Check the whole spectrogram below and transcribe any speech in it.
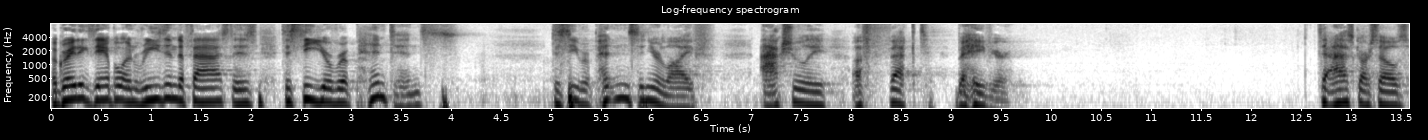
A great example and reason to fast is to see your repentance, to see repentance in your life actually affect behavior. To ask ourselves,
